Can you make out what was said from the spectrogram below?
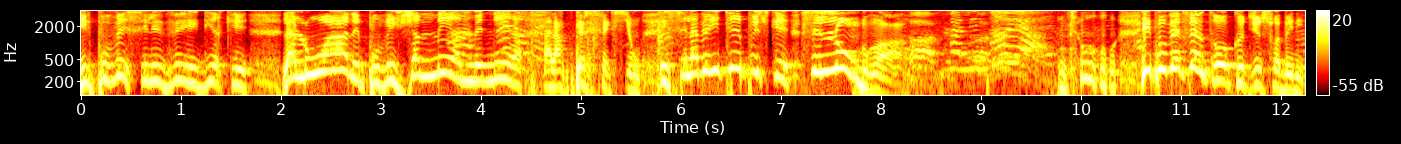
il pouvait s'élever et dire que la loi ne pouvait jamais amener à, à la perfection. Et c'est la vérité puisque c'est l'ombre. Non, il pouvait faire, oh, que Dieu soit béni,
